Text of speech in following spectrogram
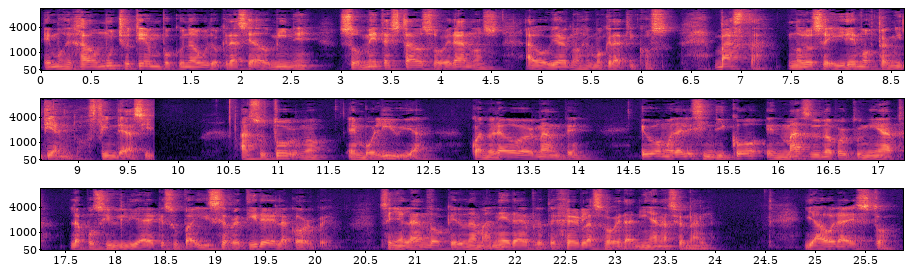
Hemos dejado mucho tiempo que una burocracia domine, someta a estados soberanos, a gobiernos democráticos. Basta, no lo seguiremos permitiendo. Fin de cita. A su turno, en Bolivia, cuando era gobernante, Evo Morales indicó en más de una oportunidad la posibilidad de que su país se retire de la Corte, señalando que era una manera de proteger la soberanía nacional. Y ahora esto,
